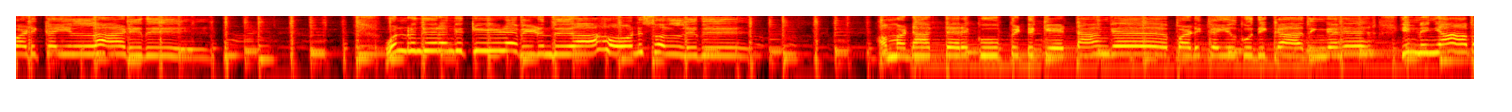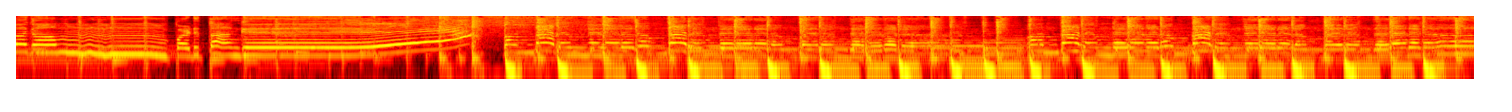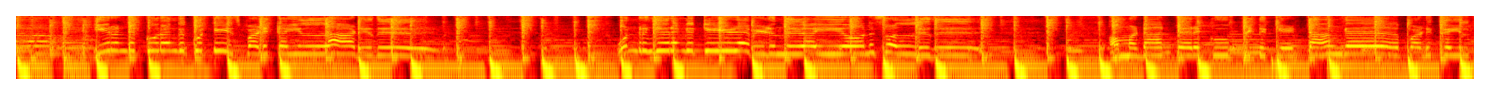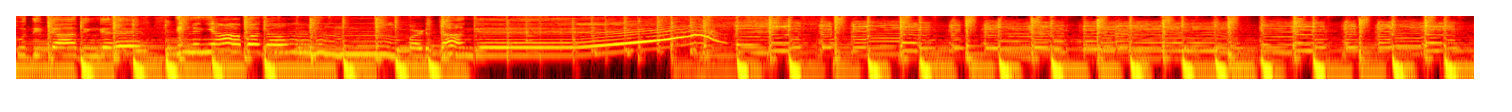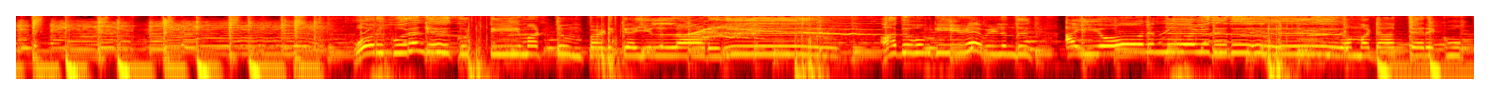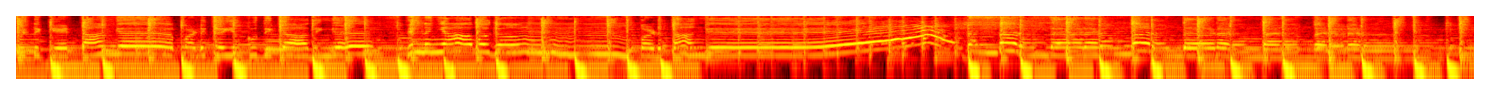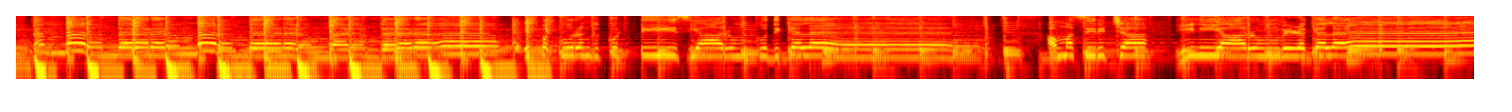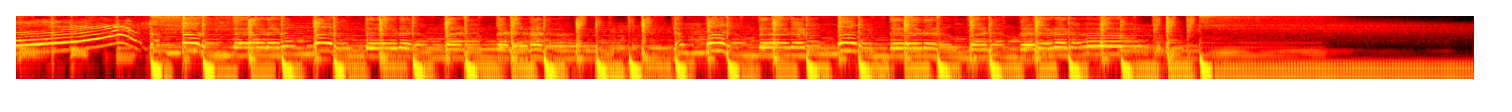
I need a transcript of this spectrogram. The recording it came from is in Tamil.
படுக்கையில் ஆடுது. ஒன்றுங்கு ரங்கு கீழே விழுந்து ஆஹோன்னு சொல்லுது. அம்மா டாக்டரை கூப்பிட்டு கேட்டாங்க படுக்கையில் குதிக்காதீங்க. இன்னும் ஞாபகம் படுத்தாங்க. நம்ம டாக்டரை கூப்பிட்டு கேட்டாங்க. படுக்கையில் குதிக்காதீங்க. இன்னும் ஞாபகம்? படுத்தாங்க. ஒரு குரங்கு குட்டி மட்டும் படுக்கையில் ஆடுது. அதுவும் கீழே விழுந்து என்னை கூப்பிட்டு கேட்டாங்க. படுக்கையில் குதிக்காதீங்க. என்ன ஞாபகம் படுத்தாங்க. இப்ப குரங்கு குட்டீஸ் யாரும் குதிக்கல. அம்மா சிரிச்சா இனி யாரும் விழக்கல.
